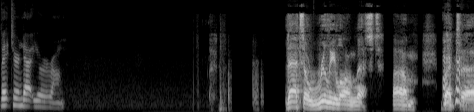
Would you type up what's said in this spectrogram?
but it turned out you were wrong? That's a really long list. Um, but uh,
